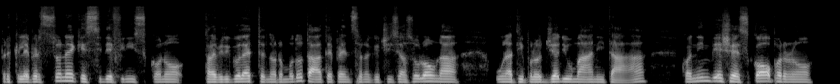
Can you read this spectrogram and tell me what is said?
perché le persone che si definiscono, tra virgolette, normodotate pensano che ci sia solo una, una tipologia di umanità, quando invece scoprono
